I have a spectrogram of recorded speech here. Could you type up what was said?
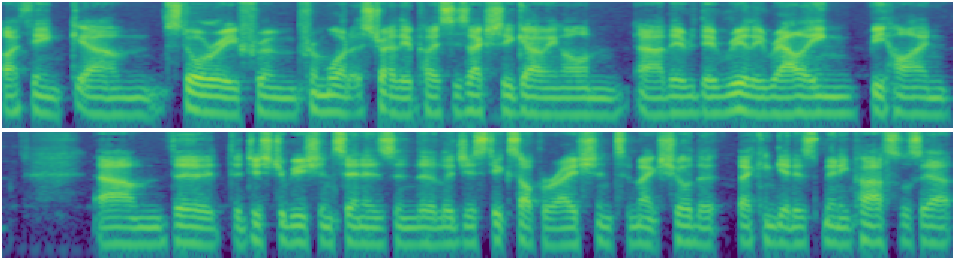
I think, um, story from from what Australia Post is actually going on. Uh, they're they're really rallying behind um, the the distribution centres and the logistics operation to make sure that they can get as many parcels out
